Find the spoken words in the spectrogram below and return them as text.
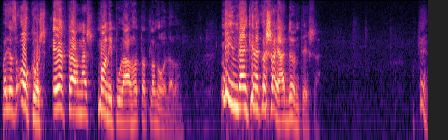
vagy az okos, értelmes, manipulálhatatlan oldalon? mindenkinek a saját döntése oké? Okay?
